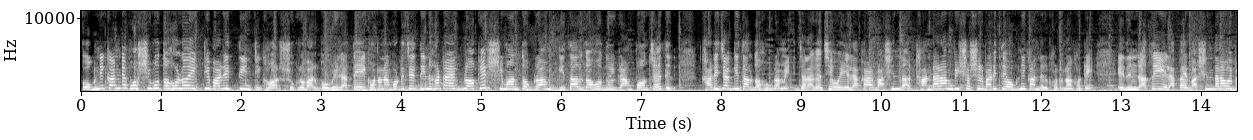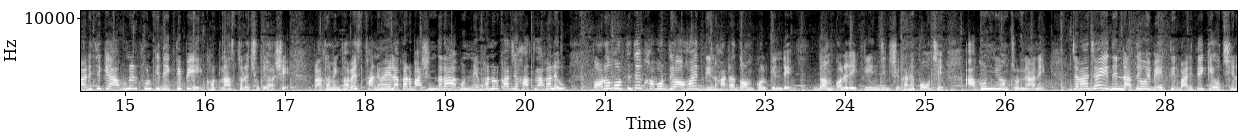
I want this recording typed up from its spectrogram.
অগ্নিকাণ্ডে ভস্মীভূত হলো একটি বাড়ির তিনটি ঘর। শুক্রবার গভীর রাতে এই ঘটনা ঘটেছে দিনহাটা এক ব্লকের সীমান্ত গ্রাম গীতালদহ দুই গ্রাম পঞ্চায়েতের খারিজা গীতালদহ গ্রামে। জানা গেছে, ওই এলাকার বাসিন্দা ঠান্ডারাম বিশ্বাসের বাড়িতে অগ্নিকাণ্ডের ঘটনা ঘটে। এদিন রাতে এলাকায় বাসিন্দারা ওই বাড়ি থেকে আগুনের ফুলকি দেখতে পেয়ে ঘটনাস্থলে ছুটে আসে। প্রাথমিকভাবে স্থানীয় এলাকার বাসিন্দারা আগুন নেভানোর কাজে হাত লাগালেও পরবর্তীতে খবর দেওয়া হয় দিনহাটা দমকল কেন্দ্রে। দমকলের একটি ইঞ্জিন সেখানে পৌঁছে আগুন নিয়ন্ত্রণে আনে। জানা যায়, এদিন রাতে ওই ব্যক্তির বাড়িতে কেউ ছিল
